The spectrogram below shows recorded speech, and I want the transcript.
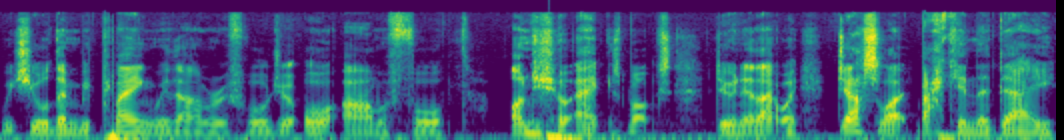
which you'll then be playing with Arma Reforger or Arma 4 on your Xbox, doing it that way. Just like back in the day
